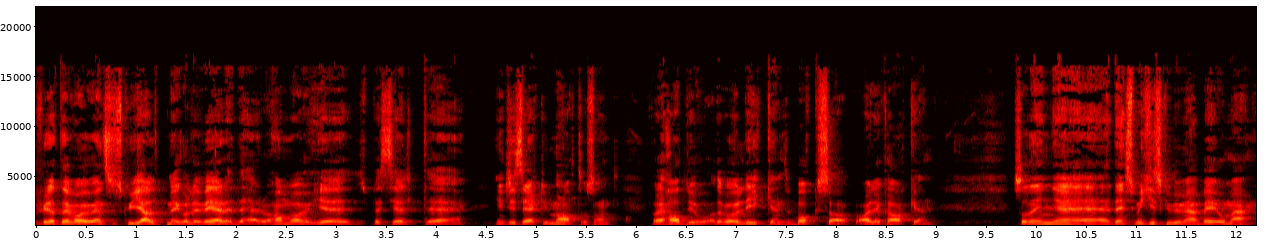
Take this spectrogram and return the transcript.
For det var jo en som skulle hjelpe meg å levere det her, og han var jo ikke spesielt interessert i mat og sånt. Og jeg hadde jo, og det var jo likens bokser på alle kakene. Så den, eh, den som ikke skulle bli med, ble jo med.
